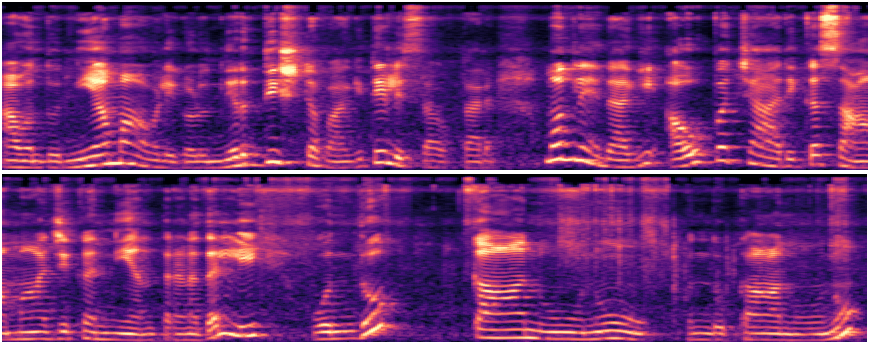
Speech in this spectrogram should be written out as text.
ಆ ಒಂದು ನಿಯಮಾವಳಿಗಳು ನಿರ್ದಿಷ್ಟವಾಗಿ ತಿಳಿಸ್ತಾ ಹೋಗ್ತಾರೆ. ಮೊದಲನೇದಾಗಿ ಔಪಚಾರಿಕ ಸಾಮಾಜಿಕ ನಿಯಂತ್ರಣದಲ್ಲಿ ಒಂದು ಕಾನೂನು ಒಂದು ಕಾನೂನು,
